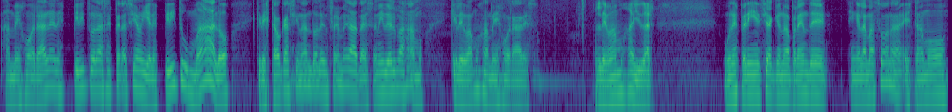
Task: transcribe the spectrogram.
a mejorar el espíritu de la respiración y el espíritu malo que le está ocasionando la enfermedad, a ese nivel bajamos, que le vamos a mejorar eso. Le vamos a ayudar. Una experiencia que uno aprende en el Amazonas, estamos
